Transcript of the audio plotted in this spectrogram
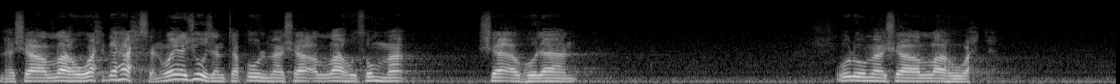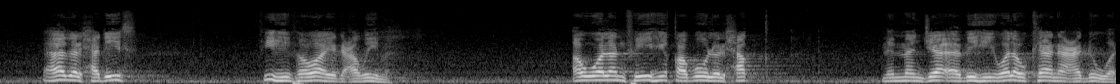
ما شاء الله وحده أحسن. ويجوز أن تقول ما شاء الله ثم شاء فلان. قولوا ما شاء الله وحده. هذا الحديث فيه فوائد عظيمة. اولا فيه قبول الحق ممن جاء به ولو كان عدوا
